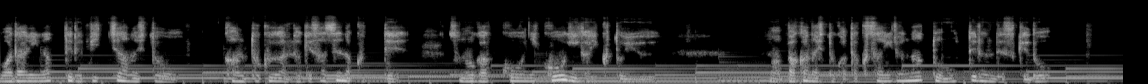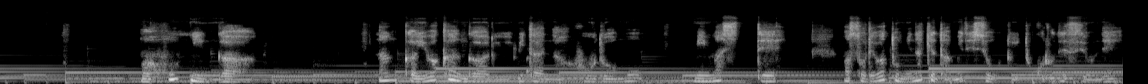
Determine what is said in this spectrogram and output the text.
話題になってるピッチャーの人を監督が投げさせなくって、その学校に講義が行くという、まあ、バカな人がたくさんいるなと思ってるんですけど、まあ、本人がなんか違和感があるみたいな報道も見まして、まあ、それは止めなきゃダメでしょうというところですよね。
